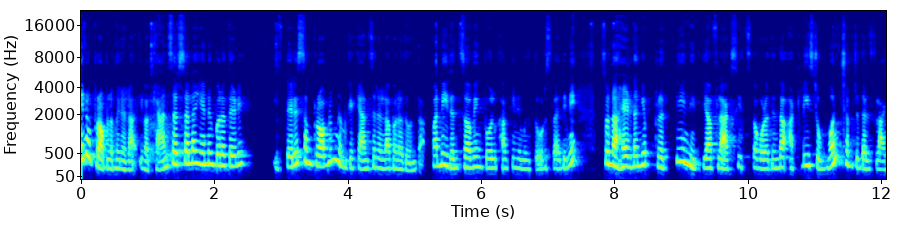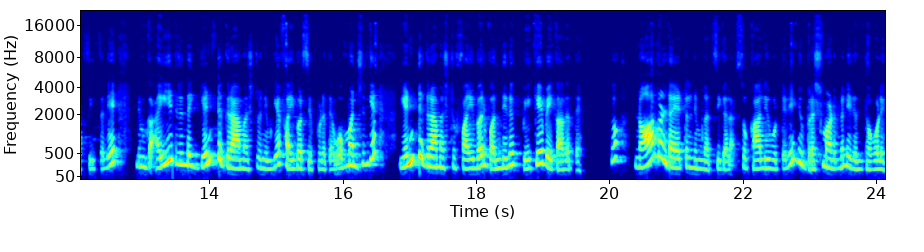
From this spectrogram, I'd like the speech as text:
ಏನೂ ಪ್ರಾಬ್ಲಮ್ ಇರೋಲ್ಲ. ಇವಾಗ ಕ್ಯಾನ್ಸರ್ಸ್ ಎಲ್ಲ ಏನಕ್ಕೆ ಬರುತ್ತೆ ಹೇಳಿ? If there is some problem ನಮಗೆ ಕ್ಯಾನ್ಸರ್ ಎಲ್ಲ ಬರೋದು ಅಂತ. ಬನ್ನಿ ಇದನ್ನು ಸರ್ವಿಂಗ್ ಬೌಲ್ಗೆ ಹಾಕಿ ನಿಮಗೆ ತೋರಿಸ್ತಾ ಇದ್ದೀನಿ. ಸೊ ನಾ ಹೇಳ್ದಂಗೆ ಪ್ರತಿನಿತ್ಯ ಫ್ಲ್ಯಾಕ್ ಸೀಡ್ಸ್ ತೊಗೊಳೋದ್ರಿಂದ ಅಟ್ಲೀಸ್ಟ್ ಒಂದು ಚಮಚದಲ್ಲಿ ಫ್ಲ್ಯಾಕ್ ಸೀಡ್ಸಲ್ಲಿ ನಿಮ್ಗೆ ಐದರಿಂದ ಎಂಟು ಗ್ರಾಮ್ ಅಷ್ಟು ನಿಮಗೆ ಫೈಬರ್ ಸಿಕ್ಬಿಡುತ್ತೆ. ಒಬ್ಬ ಮನುಷ್ಯನಿಗೆ ಎಂಟು ಗ್ರಾಮ್ ಅಷ್ಟು ಫೈಬರ್ ಒಂದಿನಕ್ಕೆ ಬೇಕೇ ಬೇಕಾಗುತ್ತೆ. ಸೊ ನಾರ್ಮಲ್ ಡಯಟಲ್ಲಿ ನಿಮ್ಗೆ ಅದು ಸಿಗಲ್ಲ. ಸೊ ಖಾಲಿ ಹೊಟ್ಟೆಲಿ ನೀವು ಬ್ರಷ್ ಮಾಡಿದ್ಮೇಲೆ ಇದನ್ನು ತೊಗೊಳ್ಳಿ.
